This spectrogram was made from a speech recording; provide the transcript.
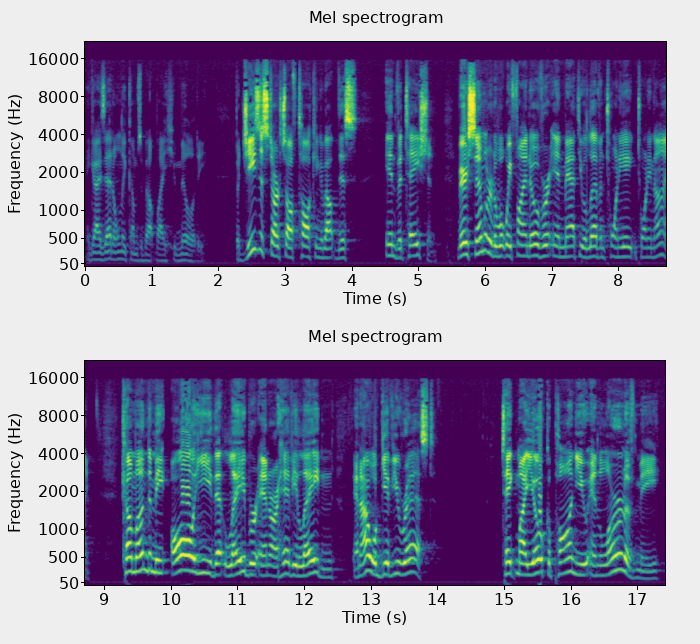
And guys, that only comes about by humility. But Jesus starts off talking about this invitation, very similar to what we find over in Matthew 11 28 and 29. Come unto me, all ye that labor and are heavy laden, and I will give you rest. Take my yoke upon you and learn of me,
